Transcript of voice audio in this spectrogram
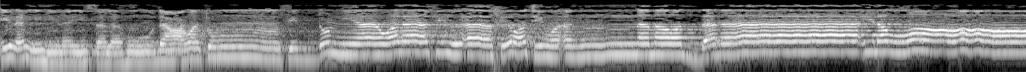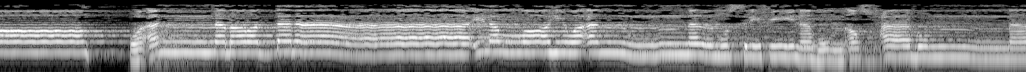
إليه ليس له دعوة في الدنيا ولا في الآخرة وأن مردنا إلى الله وأن مردنا إلى الله وأن المسرفين هم أصحاب النار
